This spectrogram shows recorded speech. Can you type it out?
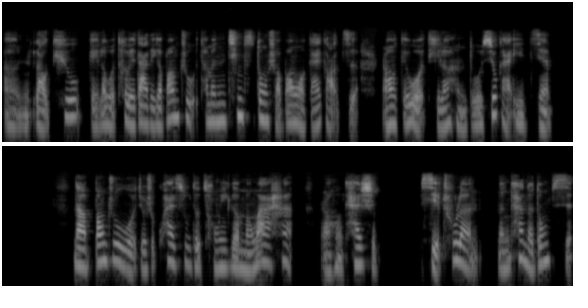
嗯老 Q 给了我特别大的一个帮助，他们亲自动手帮我改稿子，然后给我提了很多修改意见，那帮助我就是快速的从一个门外汉，然后开始写出了。能看的东西，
